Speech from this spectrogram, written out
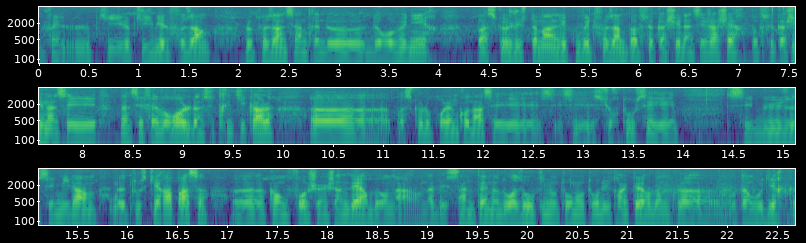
enfin, le, petit, le petit gibier, le faisan, le faisan c'est en train de, de revenir parce que justement les couvées de faisan peuvent se cacher dans ces jachères, peuvent se cacher Mm. dans ces, dans ces féveroles, dans ce triticale, euh, parce que le problème qu'on a c'est surtout ces, ces buses, ces milans, euh, tout ce qui est rapace. Euh, quand on fauche un champ d'herbe, on a, on a des centaines d'oiseaux qui nous tournent autour du tracteur, donc là autant vous dire que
